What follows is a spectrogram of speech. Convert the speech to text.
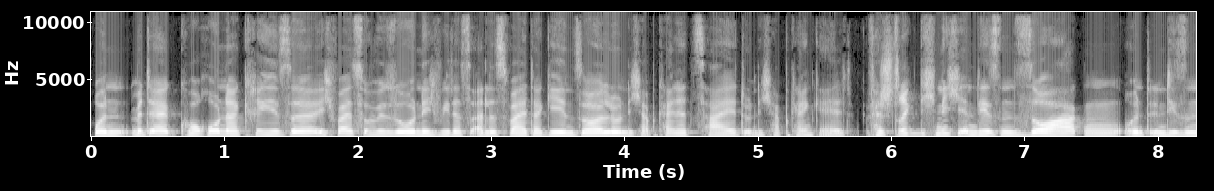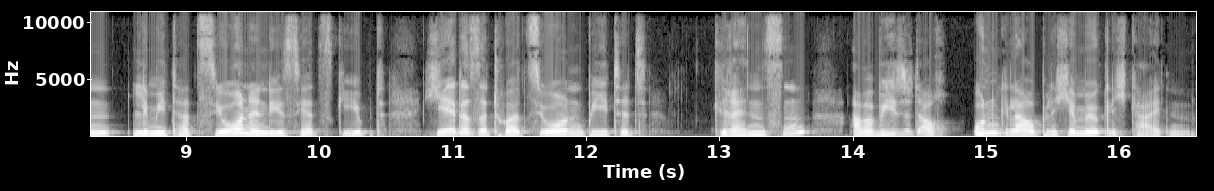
Und mit der Corona-Krise, ich weiß sowieso nicht, wie das alles weitergehen soll und ich habe keine Zeit und ich habe kein Geld. Verstrick dich nicht in diesen Sorgen und in diesen Limitationen, die es jetzt gibt. Jede Situation bietet Grenzen, aber bietet auch unglaubliche Möglichkeiten.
